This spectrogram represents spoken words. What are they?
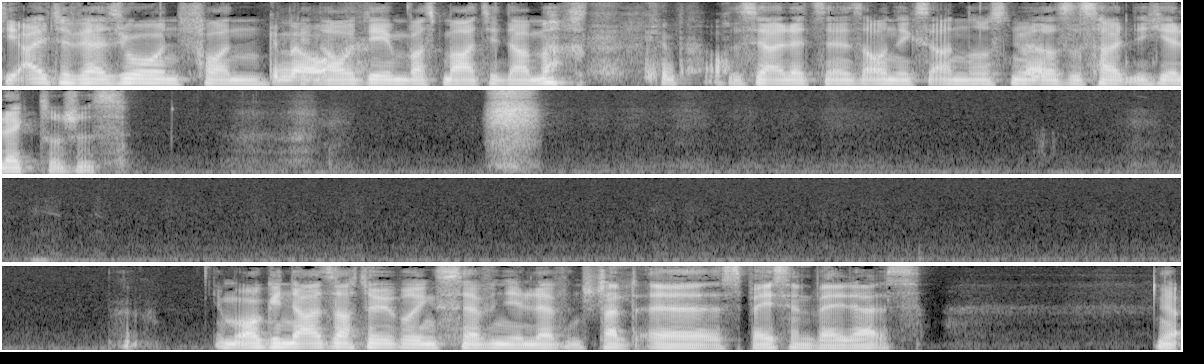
die alte Version von genau, genau dem, was Marty da macht. Genau. Das ist ja letzten Endes auch nichts anderes, nur ja. dass es halt nicht elektrisch ist. Im Original sagt er übrigens 7-Eleven. Statt äh, Space Invaders. Ja.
